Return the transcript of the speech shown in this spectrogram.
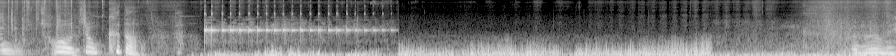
어우 어, 좀 크다. 위험해.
